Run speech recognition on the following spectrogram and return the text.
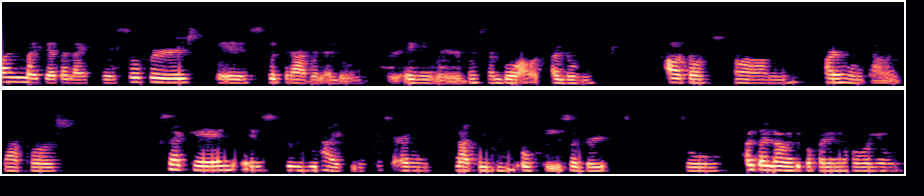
on my Get a Life list. So, first is to travel alone or anywhere. Basta go out alone out of um, our hometown. Tapos, second is to do hiking kasi I'm not really okay sa dirt. So, until now, hindi ko pa rin nakuha yung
